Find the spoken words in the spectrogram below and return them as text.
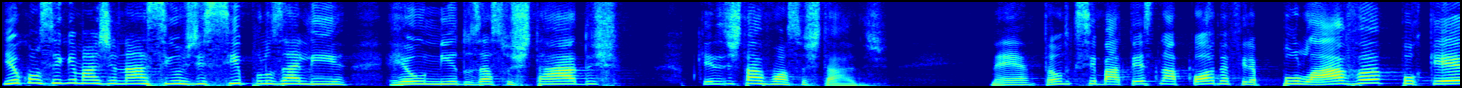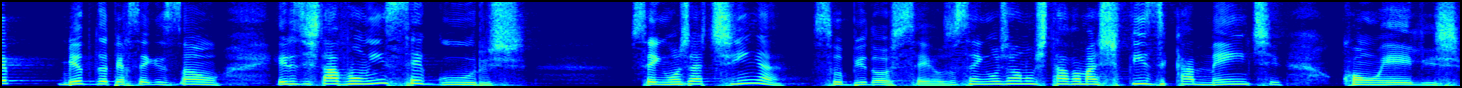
E eu consigo imaginar assim os discípulos ali reunidos, assustados, porque eles estavam assustados, né? Tanto que se batesse na porta, minha filha pulava porque medo da perseguição, eles estavam inseguros. O Senhor já tinha subido aos céus, o Senhor já não estava mais fisicamente com eles,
